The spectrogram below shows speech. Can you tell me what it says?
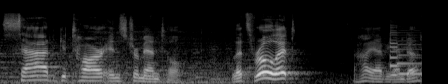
sad guitar instrumental. Let's roll it. Hi, Avienda.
